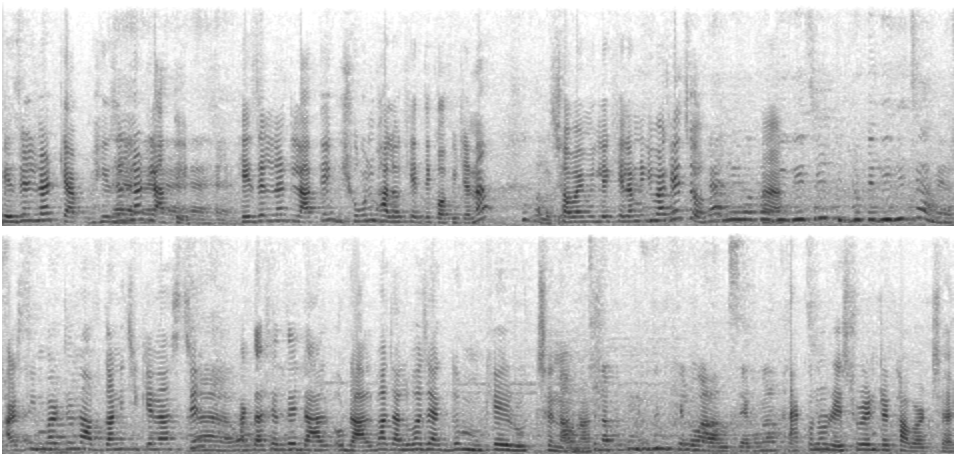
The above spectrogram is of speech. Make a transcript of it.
হেজেলনাট ক্যাপ হেজেলনাট হ্যাঁ, লাতে হ্যাঁ, হ্যাঁ। হেজেলনাট লাতে ভীষণ ভালো খেতে কফিটা না? খুব ভালো সবাই মিলে খেলাম। নীলিমা খেয়েছো? হ্যাঁ হ্যাঁ। আর সিম্বার জন্য আফগানি চিকেন আসছে। হ্যাঁ, আর তার সাথে ডাল ও ডাল ভাজ আলু ভাজা একদম মুখে রুচ্ছে না ওনার। আরামসে এখন রেস্টুরেন্টের খাবার চাই।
